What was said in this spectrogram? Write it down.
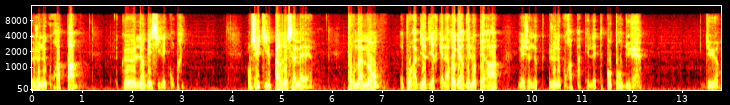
Je ne crois pas que l'imbécile ait compris. Ensuite, il parle de sa mère. Pour maman, on pourra bien dire qu'elle a regardé l'opéra, mais je ne, crois pas qu'elle est entendue. Dur.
